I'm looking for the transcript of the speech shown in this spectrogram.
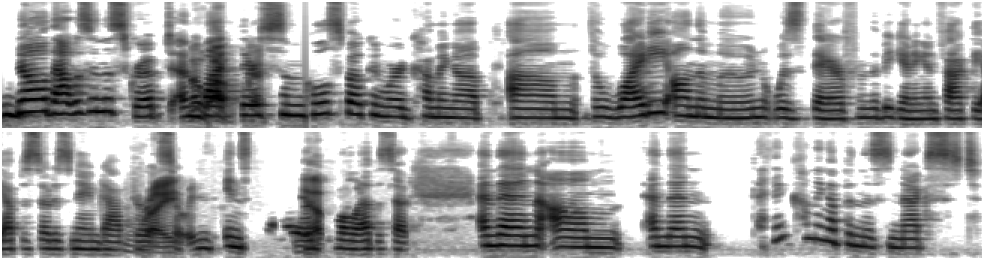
No, that was in the script. And Oh, wow, but okay. there's some cool spoken word coming up. Um, the Whitey on the Moon was there from the beginning. In fact, the episode is named after Right. it, so it inspired Yep. the whole episode. And then, um, and then I think coming up in this next,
